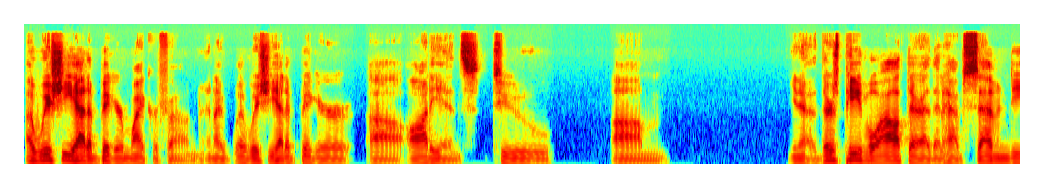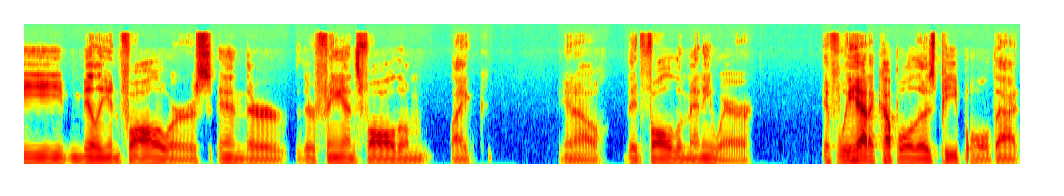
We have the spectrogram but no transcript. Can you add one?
i wish he had a bigger microphone and i, I wish he had a bigger uh audience to um you know there's people out there that have 70 million followers and their their fans follow them like you know they'd follow them anywhere. If we had a couple of those people that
